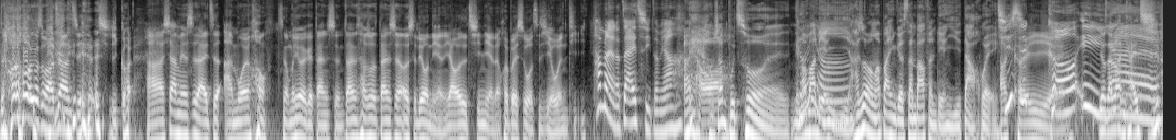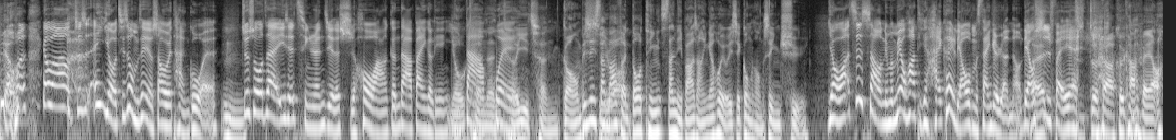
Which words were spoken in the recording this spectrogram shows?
然后为什么要这样接？奇怪啊！下面是来自 I'm Way Home，我们又有一个单身？但是他说单身二十六年，要二十七年了，会不会是我自己有问题？他们两个在一起怎么样？哎，好像不错哎。你妈妈联谊，还是我妈办一个三八粉联谊大会？其实可以，可以又在乱开支票。我们要不要就是哎有？其实我们之前有稍微谈过哎，嗯，就说在一些情人节的时候啊，跟大家办一个联谊大会，可以成功。毕竟三八粉都听三里巴掌，应该会有一些共同兴趣。有啊，至少你们没有话题，还可以聊我们三个人哦，聊是非耶。对啊，喝咖啡哦，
